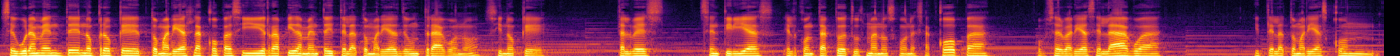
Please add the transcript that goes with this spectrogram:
Seguramente no creo que tomarías la copa así rápidamente y te la tomarías de un trago, ¿no? Sino que tal vez sentirías el contacto de tus manos con esa copa, observarías el agua y te la tomarías con,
